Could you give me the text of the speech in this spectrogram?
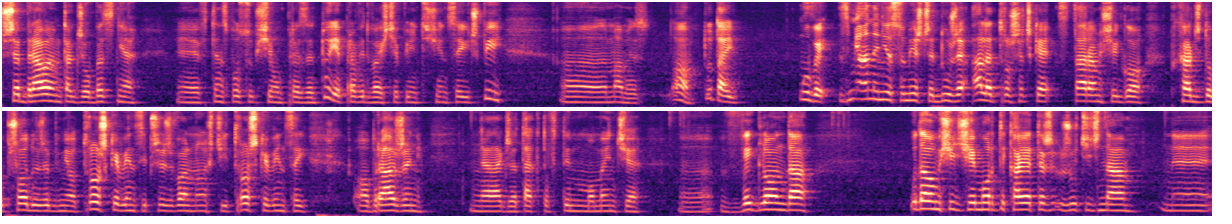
przebrałem, także obecnie e, w ten sposób się prezentuje. Prawie 25 tysięcy HP. E, mamy, o tutaj mówię, zmiany nie są jeszcze duże, ale troszeczkę staram się go pchać do przodu, żeby miał troszkę więcej przeżywalności, troszkę więcej obrażeń. E, Także tak to w tym momencie e, wygląda. Udało mi się dzisiaj Mordykaja też rzucić na, e,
